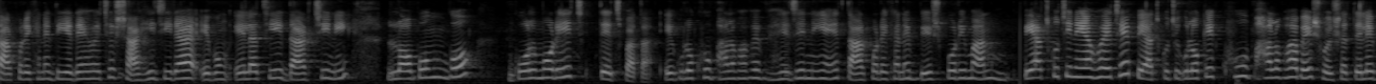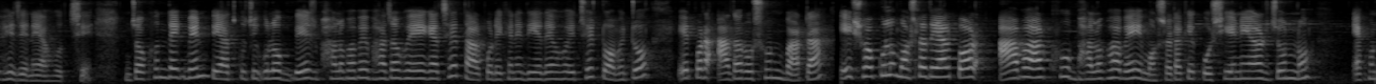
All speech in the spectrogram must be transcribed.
তারপর এখানে দিয়ে দেওয়া হয়েছে শাহি জিরা এবং এলাচি, দারচিনি, লবঙ্গ গোলমরিচ, তেজপাতা, এগুলো খুব ভালোভাবে ভেজে নিয়ে তারপর এখানে বেশ পরিমাণ পেঁয়াজ কুচি নেওয়া হয়েছে। পেঁয়াজ কুচিগুলোকে খুব ভালোভাবে সরিষার তেলে ভেজে নেওয়া হচ্ছে। যখন দেখবেন পেঁয়াজ কুচিগুলো বেশ ভালোভাবে ভাজা হয়ে গেছে, তারপর এখানে দিয়ে দেওয়া হয়েছে টমেটো, এরপর আদা, রসুন, বাটা। এই সবগুলো মশলা দেওয়ার পর আবার খুব ভালোভাবে এই মশলাটাকে কষিয়ে নেওয়ার জন্য এখন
